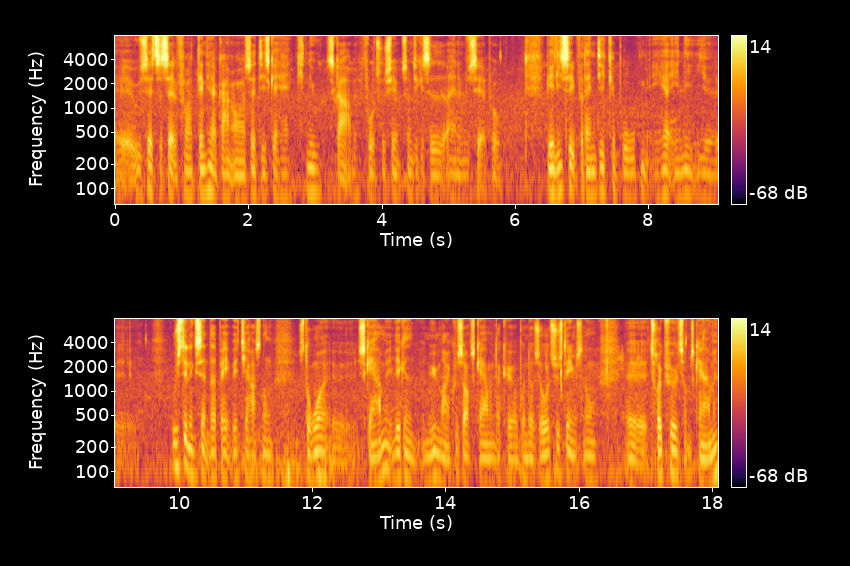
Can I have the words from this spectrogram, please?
øh, udsætte sig selv for den her gang også, at de skal have knivskarpe fotos hjem, som de kan sidde og analysere på. Vi har lige set, hvordan de kan bruge dem herinde i øh, udstillingscenteret bagved. De har sådan nogle store øh, skærme, i virkeligheden nye Microsoft-skærme, der kører på Windows 8-system, sådan nogle øh, trykfølsomme skærme,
